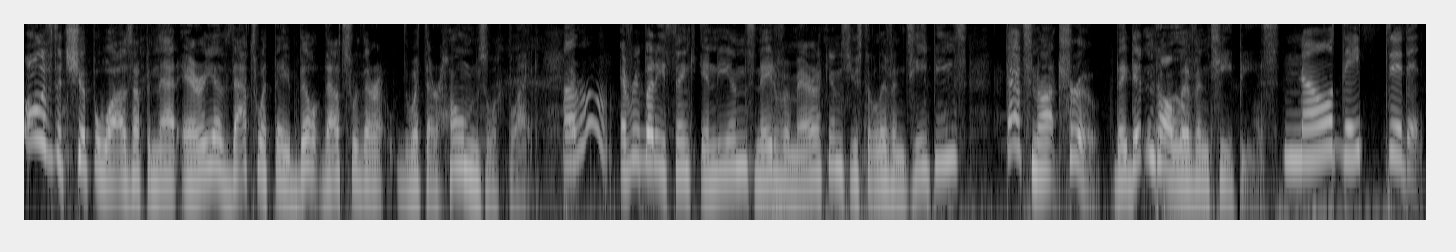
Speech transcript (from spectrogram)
all of the Chippewas up in that area, that's what they built. That's what their what their homes looked like. Oh. Everybody think Indians, Native Americans used to live in teepees. That's not true. They didn't all live in teepees. No, they didn't.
